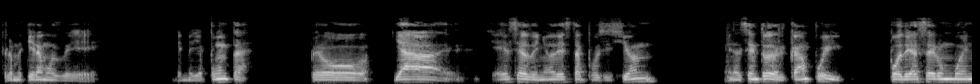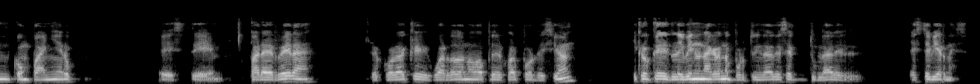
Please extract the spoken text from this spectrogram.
que lo metiéramos de, media punta, pero ya él se adueñó de esta posición en el centro del campo y podría ser un buen compañero este para Herrera. Recordar que Guardado no va a poder jugar por lesión y creo que le viene una gran oportunidad de ser titular el, este viernes.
